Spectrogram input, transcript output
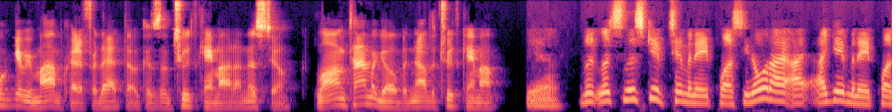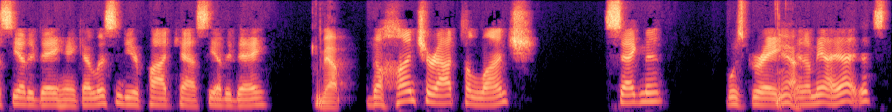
we'll give your mom credit for that though, because the truth came out on this too. Long time ago, but now the truth came out. Yeah. Let, let's let's give Tim an A plus. You know what? I, I I gave him an A plus the other day, Hank. I listened to your podcast the other day. Yep. The huncher out to lunch segment was great. Yeah. And I mean, I, that's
